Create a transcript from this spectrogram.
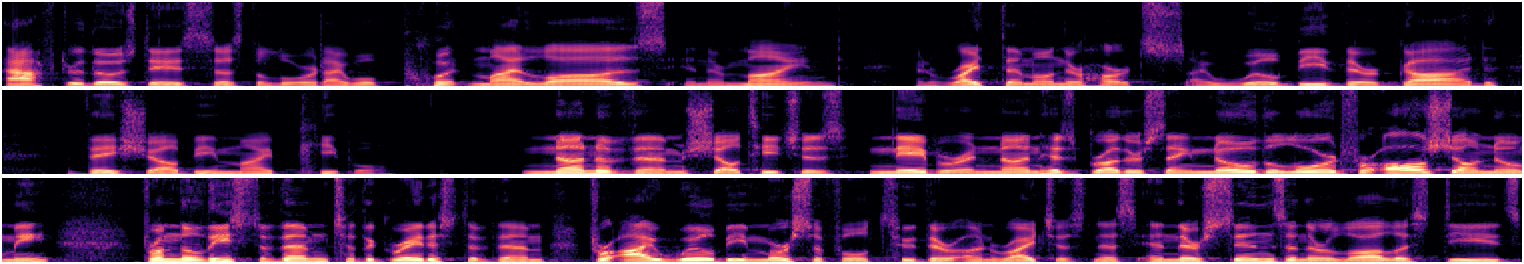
After those days, says the Lord, I will put my laws in their mind and write them on their hearts. I will be their God, they shall be my people. None of them shall teach his neighbor and none his brother, saying, Know the Lord, for all shall know me, from the least of them to the greatest of them. For I will be merciful to their unrighteousness, and their sins and their lawless deeds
